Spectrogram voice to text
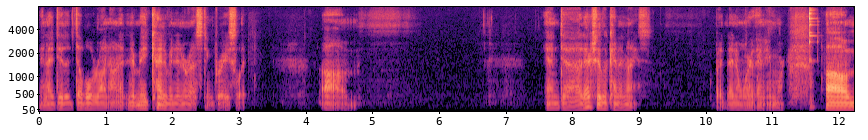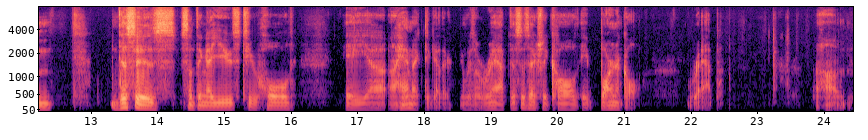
And I did a double run on it, and it made kind of an interesting bracelet. Um, and uh, it actually looked kind of nice, but I don't wear that anymore. Um, this is something I used to hold a, uh, a hammock together. It was a wrap. This is actually called a barnacle wrap. Um,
